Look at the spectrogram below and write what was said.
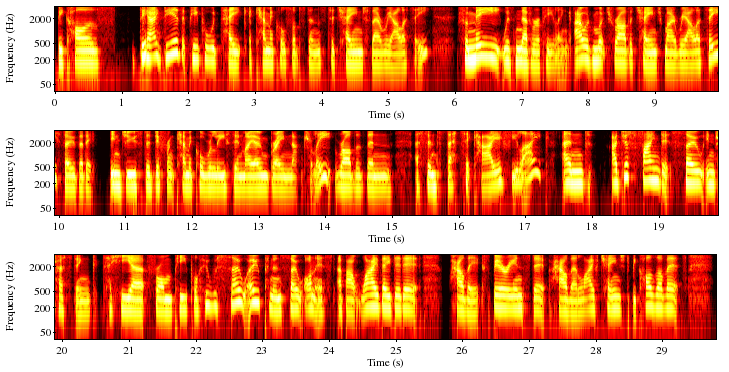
because the idea that people would take a chemical substance to change their reality for me was never appealing. I would much rather change my reality so that it induced a different chemical release in my own brain naturally rather than a synthetic high, if you like. And I just find it so interesting to hear from people who were so open and so honest about why they did it, how they experienced it, how their life changed because of it.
